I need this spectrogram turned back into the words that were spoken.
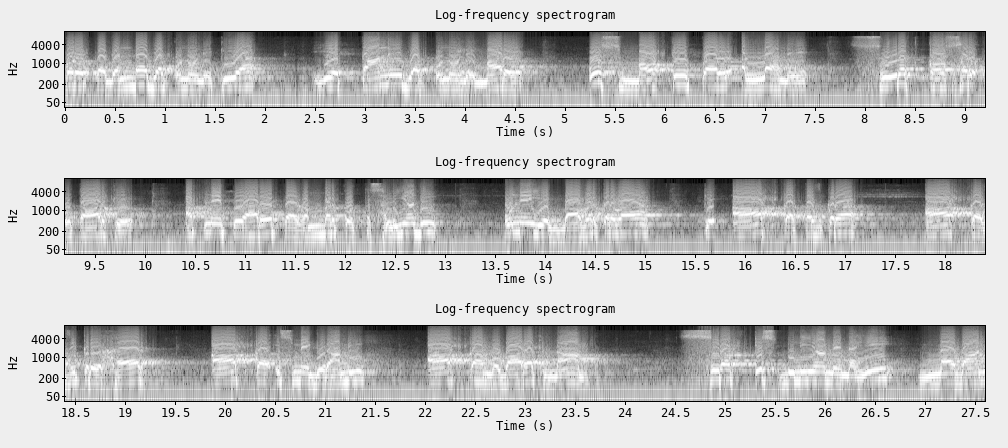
پروپیگنڈا جب انہوں نے کیا، یہ تانے جب انہوں نے مارے، اس موقع پر اللہ نے سورت کوسر اتار کے اپنے پیارے پیغمبر کو تسلیاں دی انہیں یہ باور کروایا کہ آپ کا تذکرہ، آپ کا ذکر خیر آپ کا اسم گرامی، آپ کا مبارک نام صرف اس دنیا میں نہیں، میدان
